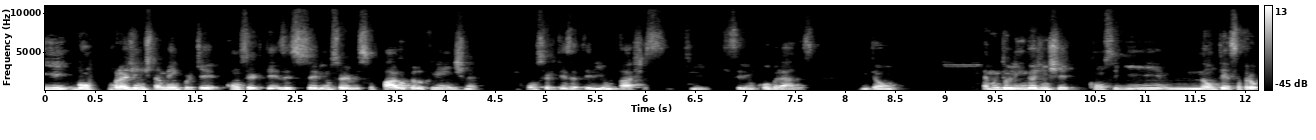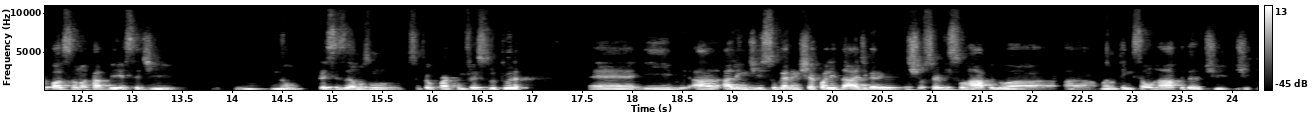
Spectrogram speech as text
e bom para a gente também, porque com certeza isso seria um serviço pago pelo cliente, né? Com certeza teriam taxas que, que seriam cobradas. Então, é muito lindo a gente conseguir não ter essa preocupação na cabeça de não precisamos se preocupar com infraestrutura é, e, a, além disso, garantir a qualidade, garantir o serviço rápido, a, a manutenção rápida de, de,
